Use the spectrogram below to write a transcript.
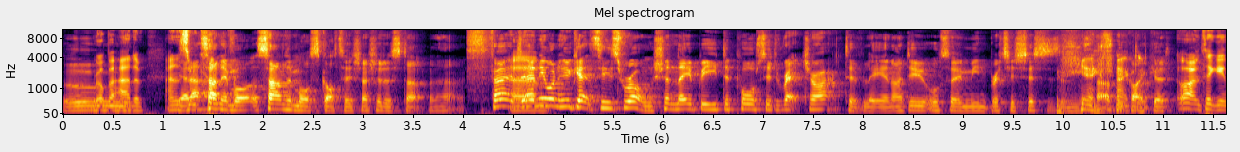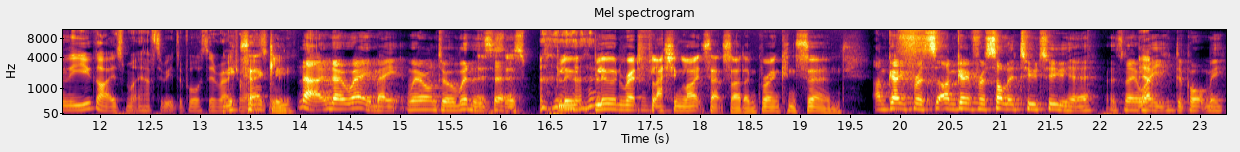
Ooh. Robert Adam. And Yeah, that sounded more sounded more Scottish. I should have stuck with that. For, Um, anyone who gets these wrong, shouldn't they be deported retroactively? And I do also mean British citizens. Yeah, that would be quite good. Oh, I'm thinking that you guys might have to be deported. retroactively. Exactly. No, no way, mate. We're on to a winners There's, here. there's blue, blue and red flashing lights outside. I'm growing concerned. I'm going for a, s- I'm going for a solid two-two here. There's no Yeah. way you can deport me.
